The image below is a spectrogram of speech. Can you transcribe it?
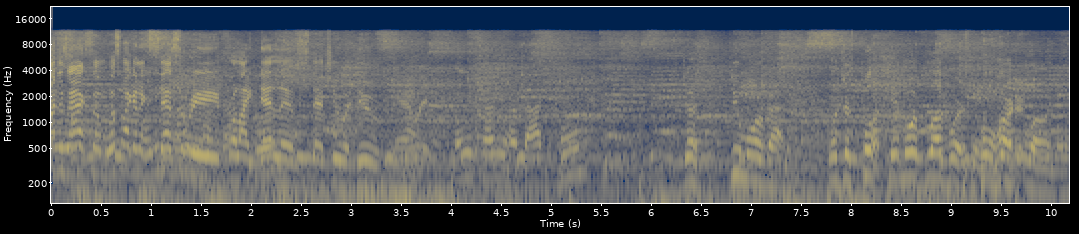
I just asked him what's like an accessory for like deadlifts that you would do. Anytime you have back pain, just do more reps. Well, just push. Get more blood work. in. pull harder. Flow in there.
